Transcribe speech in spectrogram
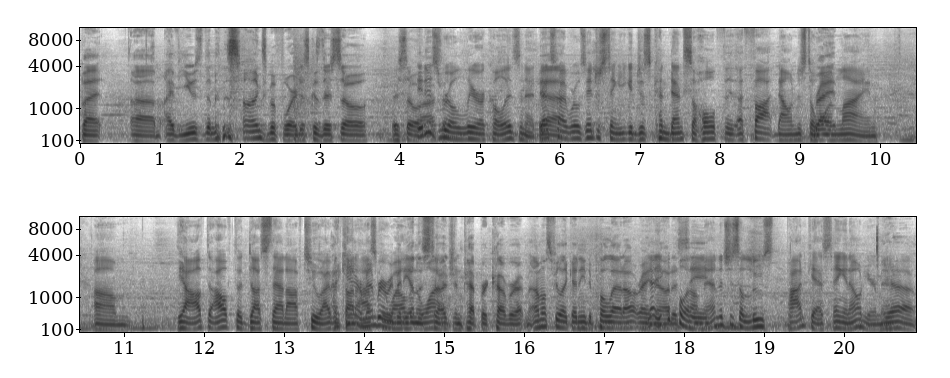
but um, I've used them in songs before just because they're so they're so. It is awesome. real lyrical, isn't it? That's Yeah. why it was interesting. You could just condense a whole th- a thought down just to Right. one line. Um, yeah, I'll have, to, I'll have to dust that off too. I, I can't remember everybody on the. Sergeant Pepper cover. I almost feel like I need to pull that out right Yeah, you now can to pull it see. out, man. It's just a loose podcast hanging out here, man. Yeah,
